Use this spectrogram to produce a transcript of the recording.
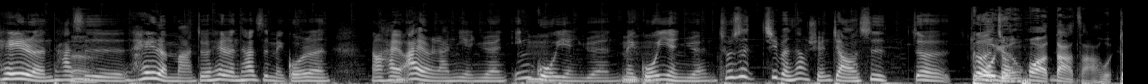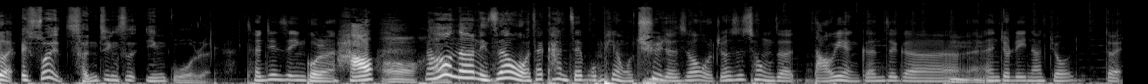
黑人，他是黑人嘛，对，黑人他是美国人，然后还有嗯爱尔兰演员、英国演员、美国演员，就是基本上选角是这各多元。化大杂烩。对，哎，所以陈静是英国人曾经是英国人，好。哦。然后呢，你知道我在看这部片，我去的时候，我就是冲着导演跟这个 Angelina Jolie 对，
